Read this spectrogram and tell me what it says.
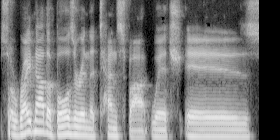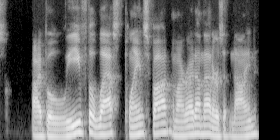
so right now the Bulls are in the 10 spot, which is, I believe, the last playing spot. Am I right on that, or is it nine?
